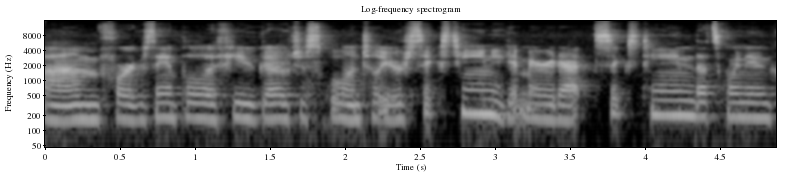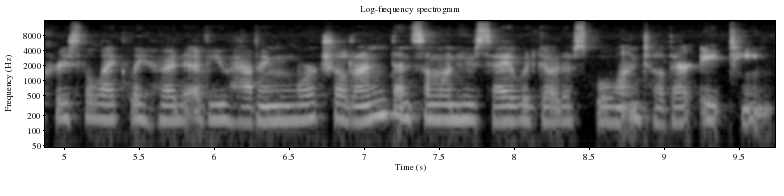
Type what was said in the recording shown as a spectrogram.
Um, for example, if you go to school until you're 16, you get married at 16, that's going to increase the likelihood of you having more children than someone who, say, would go to school until they're 18.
